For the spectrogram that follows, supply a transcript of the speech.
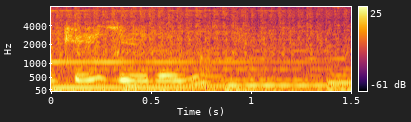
qualquer dia.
